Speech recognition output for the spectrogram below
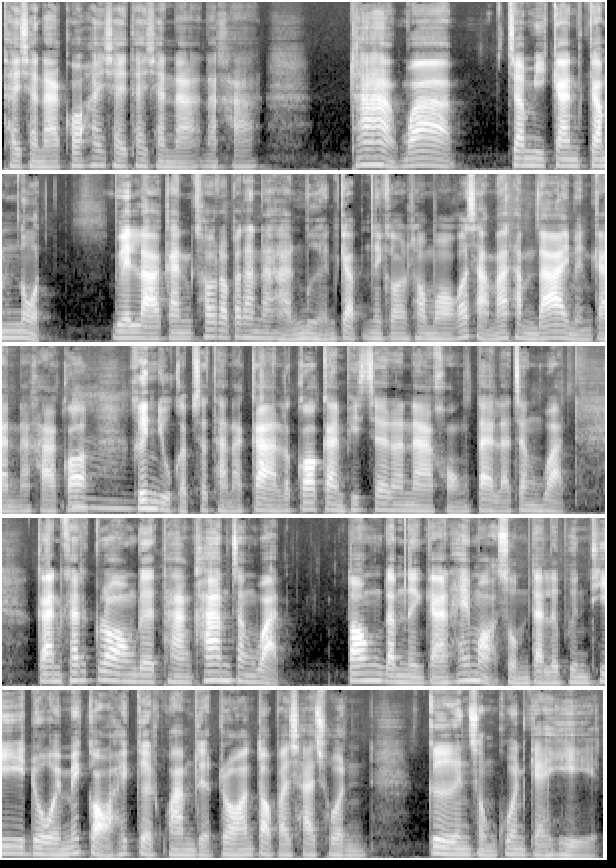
ไทยชนะก็ให้ใช้ไทยชนะนะคะ ถ้าหากว่าจะมีการกำหนดเวลาการเข้ารับประทานอาหารเหมือนกับในกรทมก็สามารถทำได้เหมือนกันนะคะ ก็ขึ้นอยู่กับสถานการณ์ แล้วก็การพิจารณาของแต่ละจังหวัด การคัดกรองเดินทางข้ามจังหวัด ต้องดำเนินการให้เหมาะสมแต่ละพื้นที่ โดยไม่ก่อให้เกิดความเดือดร้อนต่อประชาชน เกินสมควรแก่เหตุ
